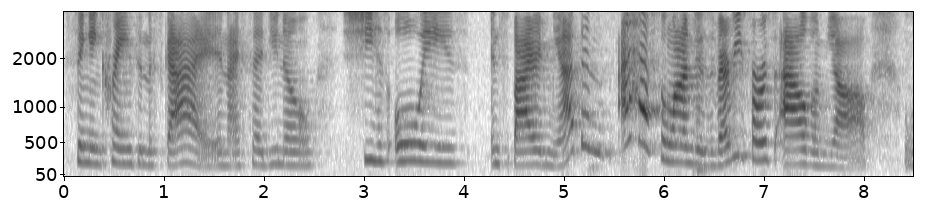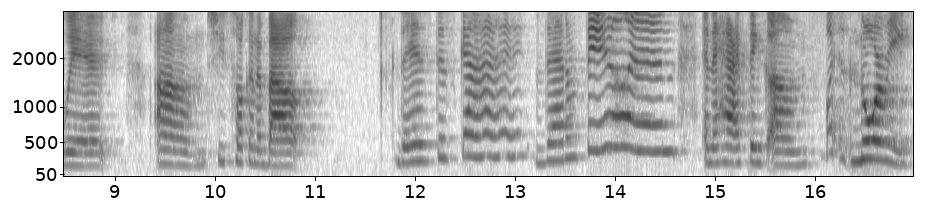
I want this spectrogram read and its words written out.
singing Cranes in the Sky. And I said, you know, she has always inspired me. I've been, I have Solange's very first album, y'all, where um, she's talking about there's this guy that I'm feeling. And it had, I think, um, what, Nori,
